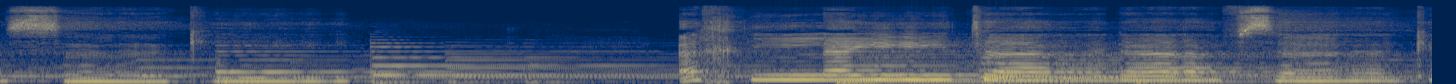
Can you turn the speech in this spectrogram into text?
السكين أخليت نفسك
